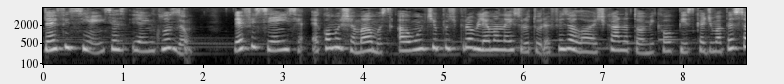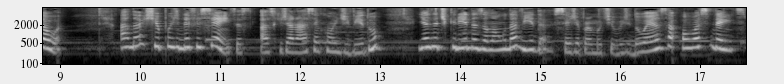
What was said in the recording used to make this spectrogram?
Deficiências e a inclusão. Deficiência é como chamamos algum tipo de problema na estrutura fisiológica, anatômica ou física de uma pessoa. Há dois tipos de deficiências: as que já nascem com o indivíduo e as adquiridas ao longo da vida, seja por motivos de doença ou acidentes.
